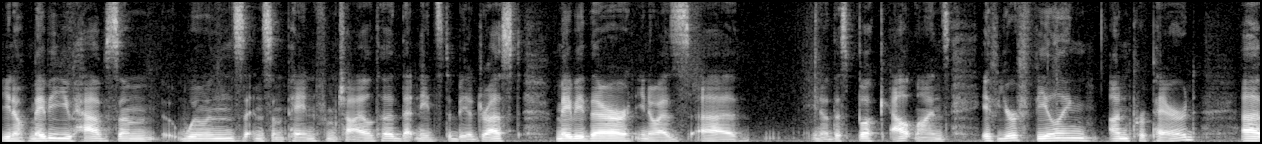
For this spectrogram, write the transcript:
you know maybe you have some wounds and some pain from childhood that needs to be addressed. Maybe they're you know as uh, you know this book outlines if you're feeling unprepared uh,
